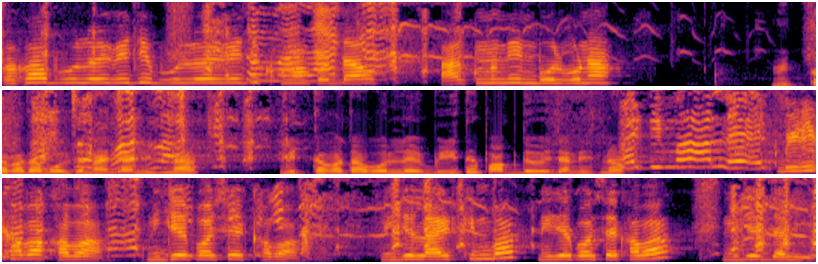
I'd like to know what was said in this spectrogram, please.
কাকা ভুল হয়ে গেছি ভুল হয়ে গেছি ক্ষমা করে দাও। আর কোনোদিন বলব না। মিথ্যা কথা বলতে না জানিস না? মিথ্যা কথা বললে বিড়িতে পাপ দেবে জানিস না? বিড়ি খাবা খাবা। নিজের পয়সায় খাবা। নিজের লাইট কিনবা নিজের পয়সায় খাবা নিজের জ্বালিয়ে।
